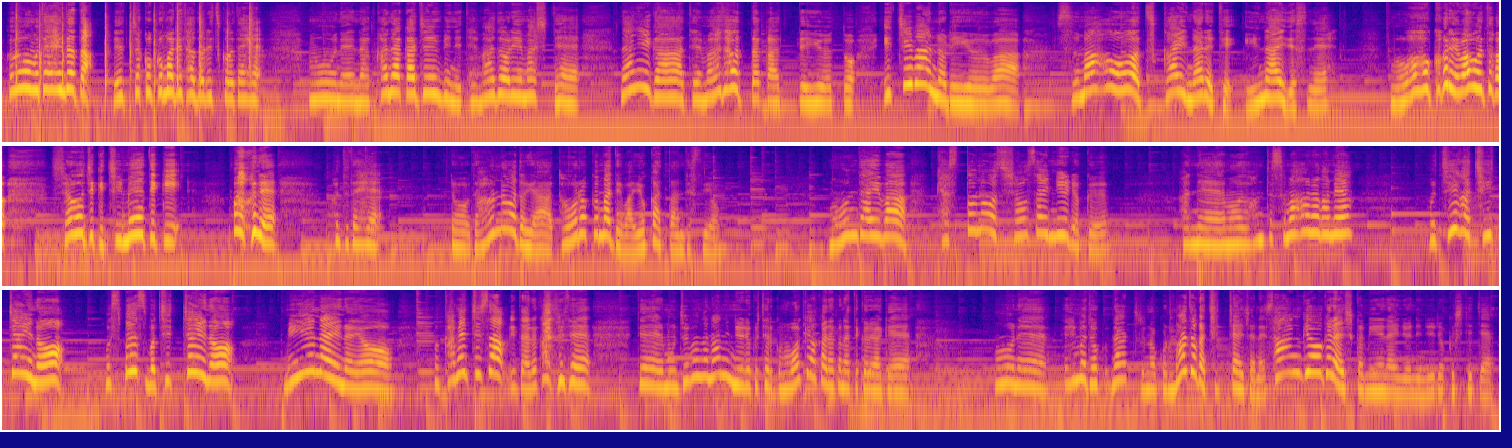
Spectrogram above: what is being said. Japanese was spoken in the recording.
あもう大変だった。めっちゃここまでたどり着くの大変。もうねなかなか準備に手間取りまして何が手間取ったかっていうと一番の理由はスマホを使い慣れていないですね。もうこれは本当正直致命的。もうね本当大変。ダウンロードや登録までは良かったんですよ。問題はキャストの詳細入力。あねもうほんとスマホの画面もう字がちっちゃいの。もうスペースもちっちゃいの。見えないのよ。もう画面小さみたいな感じで。でもう自分が何入力してるかもわけわからなくなってくるわけ。もうね今どなんていうの？この窓がちっちゃいじゃない？3行ぐらいしか見えないように入力してて。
